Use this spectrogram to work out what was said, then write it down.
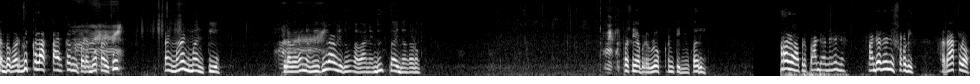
લગભગ અડધી કલાક કાંઈ કરવી પડે બોટલથી કાંઈ માંડ માંડ પીએ. એટલે હવે એને મેં પીરાવી લીધું, હવે આને દૂધ પાઈ દઉં થોડુંક. પછી આપણે બ્લોક કન્ટિન્યુ કરી. હાલો, આપણે પાડાને હે ને પાડાને નહીં સોરી રાખલો.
